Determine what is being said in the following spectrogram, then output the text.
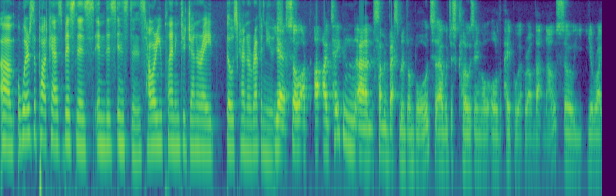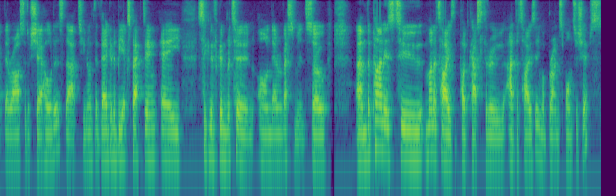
um, where's the podcast business in this instance? How are you planning to generate those kind of revenues? Yeah, so I, I, I've taken um, some investment on board. Uh, we're just closing all, all the paperwork around that now. So you're right, there are sort of shareholders that you know that they're going to be expecting a significant return on their investment. So um, the plan is to monetize the podcast through advertising or brand sponsorships.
